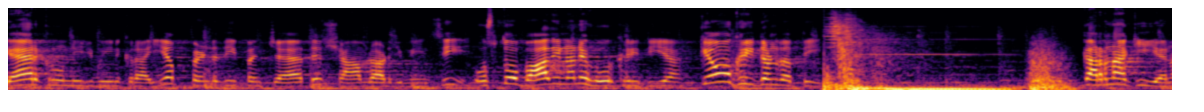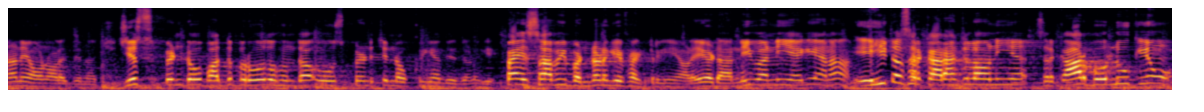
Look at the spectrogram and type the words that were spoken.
ਗੈਰ ਕਾਨੂੰਨੀ ਜ਼ਮੀਨ ਕਰਾਈ ਆ, ਪਿੰਡ ਦੀ ਪੰਚਾਇਤ ਤੇ ਸ਼ਾਮਲਾਟ ਜ਼ਮੀਨ ਸੀ। ਉਸ ਤੋਂ ਬਾਅਦ ਇਹਨਾਂ ਨੇ ਹੋਰ ਖਰੀਦੀ ਆ। ਕਿਉਂ ਖਰੀਦਣ ਦਿੱਤੀ? ਕਰਨਾ ਕੀ ਹੈ ਇਹਨਾਂ ਨੇ ਆਉਣ ਵਾਲੇ ਦਿਨਾਂ 'ਚ? ਜਿਸ ਪਿੰਡੋਂ ਵੱਧ ਵਿਰੋਧ ਹੁੰਦਾ, ਉਸ ਪਿੰਡ 'ਚ ਨੌਕਰੀਆਂ ਦੇ ਦੇਣਗੇ। ਪੈਸਾ ਵੀ ਵੰਡਣਗੇ ਫੈਕਟਰੀਆਂ ਵਾਲੇ, ਅਡਾਨੀ ਵਾਨੀ ਹੈਗੇ ਆ ਨਾ। ਇਹੀ ਤਾਂ ਸਰਕਾਰਾਂ ਚਲਾਉਣੀ ਆ। ਸਰਕਾਰ ਬੋਲੂ ਕਿਉਂ?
